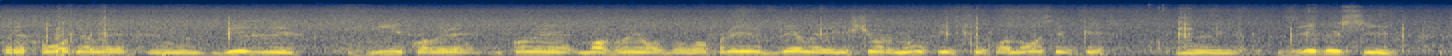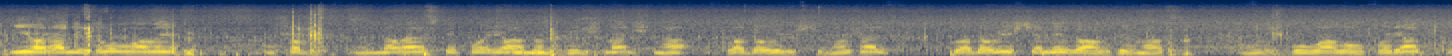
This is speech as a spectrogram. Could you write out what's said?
приходили у вільні дні, коли, коли можливо було. Приїздили із Чорнухи, з Сухоносівки, е, звідусіль і організовували, щоб навести порядок більш-менш на кладовищі. На жаль, кладовище не завжди в нас е, бувало в порядку.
